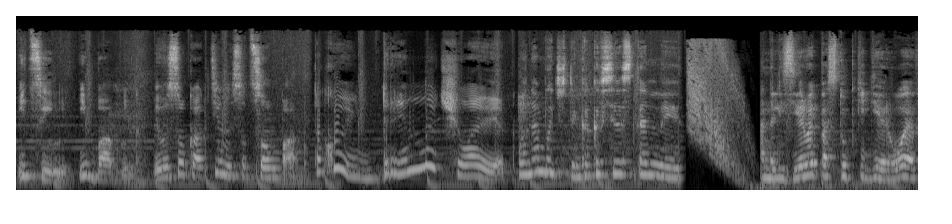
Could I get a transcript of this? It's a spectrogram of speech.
и циник, и бабник, и высокоактивный социопат. Такой дрянной человек. Он обычный, как и все остальные анализировать поступки героев.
